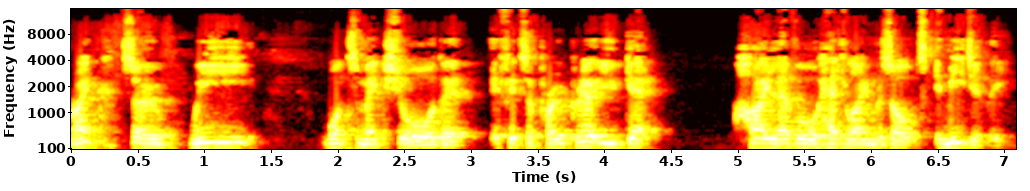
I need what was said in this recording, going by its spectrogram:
right? So we want to make sure that if it's appropriate, you get high level headline results immediately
